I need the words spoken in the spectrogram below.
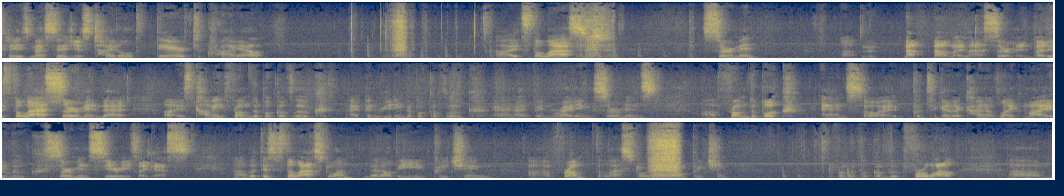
Today's message is titled Dare to Cry Out. Uh, it's the last sermon. Uh, not, not my last sermon, but it's the last sermon that uh, is coming from the book of Luke. I've been reading the book of Luke and I've been writing sermons uh, from the book. And so I put together kind of like my Luke sermon series, I guess. Uh, but this is the last one that I'll be preaching uh, from, the last story I'll be preaching from the book of Luke for a while. Um,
